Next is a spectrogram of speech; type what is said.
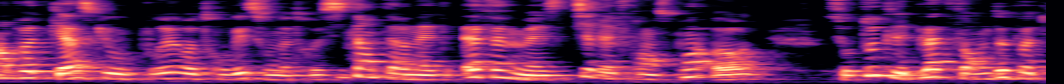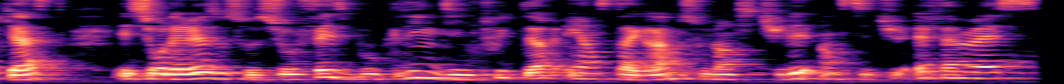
Un podcast que vous pourrez retrouver sur notre site internet fms-france.org, sur toutes les plateformes de podcast et sur les réseaux sociaux Facebook, LinkedIn, Twitter et Instagram sous l'intitulé Institut FMS.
